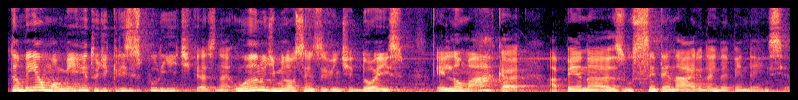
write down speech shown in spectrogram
Também é um momento de crises políticas. Né? O ano de 1922 ele não marca apenas o centenário da independência.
